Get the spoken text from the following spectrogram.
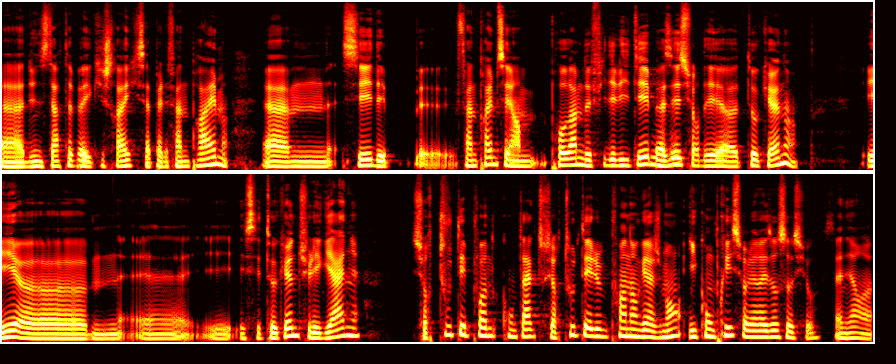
euh, d'une startup avec qui je travaille qui s'appelle FanPrime. Euh, c'est des euh, FanPrime, c'est un programme de fidélité basé Mhm. sur des tokens et, et, et ces tokens, tu les gagnes sur tous tes points de contact, sur tous tes points d'engagement, y compris sur les réseaux sociaux. C'est-à-dire, euh,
